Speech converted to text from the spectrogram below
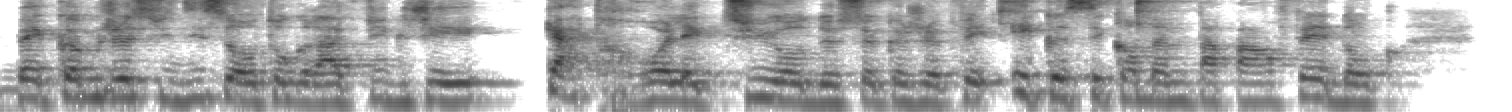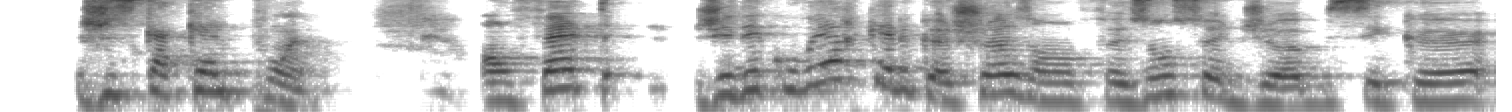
ben, comme je suis dit orthographique, j'ai quatre relectures de ce que je fais et que c'est quand même pas parfait. Donc, jusqu'à quel point? En fait, j'ai découvert quelque chose en faisant ce job, c'est que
